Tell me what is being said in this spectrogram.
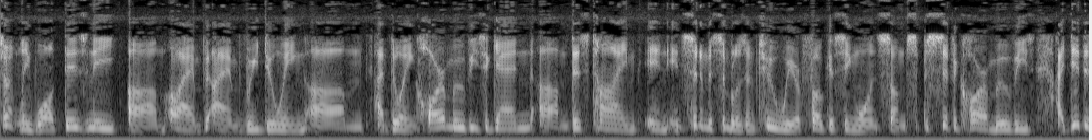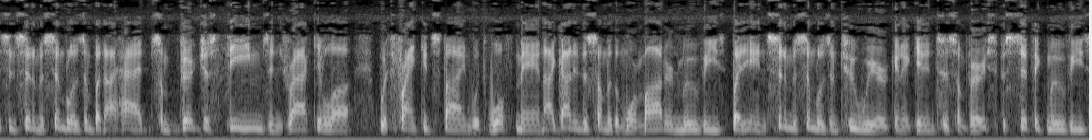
certainly Walt Disney. Um, I am I am redoing. Um, I'm doing horror movies again. Um, this time in in Cinema Symbolism 2, we are focusing on some specific horror movies. I did this in Cinema Symbolism, but I had some very just themes in Dracula, with Frankenstein, with Wolfman. I got into some of the more modern movies, but in Cinema Symbolism 2, we're going to get into some very specific movies,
